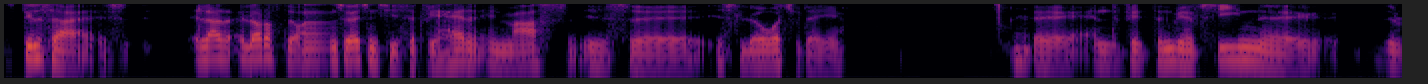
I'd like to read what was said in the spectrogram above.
still a lot, a lot of the uncertainties that we had in March is is lower today. Mm. and then we have seen the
